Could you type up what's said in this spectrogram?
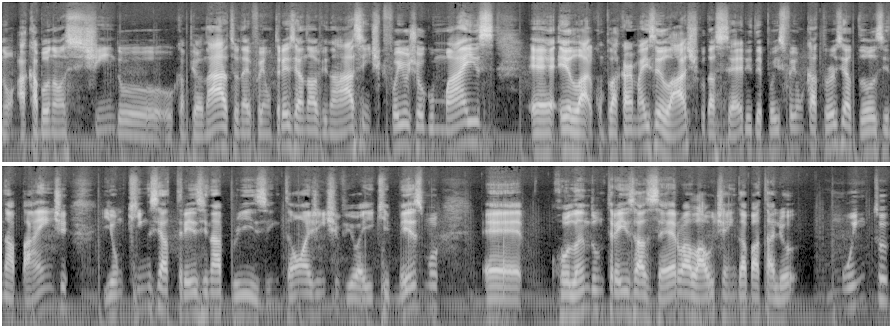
não, acabou não assistindo o, campeonato, né? Foi um 13 a 9 na Ascent, que foi o jogo mais é, com placar mais elástico da série. Depois foi um 14 a 12 na Bind e um 15 a 13 na Breeze. Então a gente viu aí que mesmo é, rolando um 3 a 0 a Loud ainda batalhou muito,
